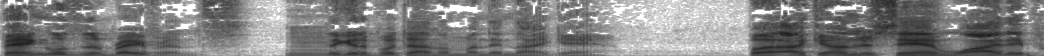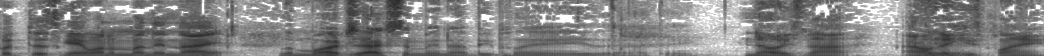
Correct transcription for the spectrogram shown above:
Bengals and the Ravens. Hmm. They're gonna put down the Monday night game. but I can understand why they put this game on a Monday night. Lamar Jackson may not be playing either. I think No, he's not. I don't think he's playing.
